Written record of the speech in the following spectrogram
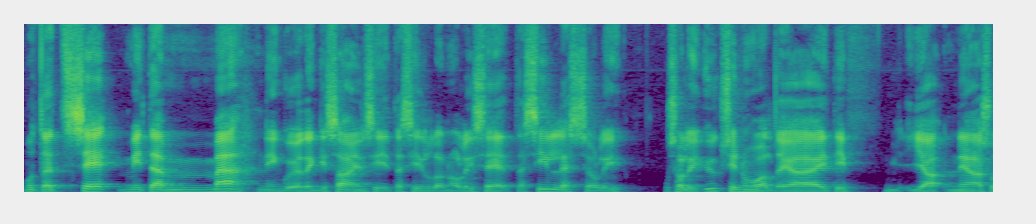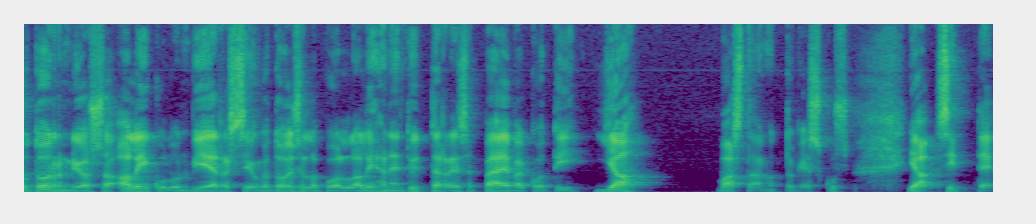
mutta että se, mitä mä niin kuin jotenkin sain siitä silloin, oli se, että sille se oli, se oli yksinhuoltaja äiti, ja ne asu Torniossa alikulun vieressä, jonka toisella puolella oli hänen tyttärensä päiväkoti ja vastaanottokeskus. Ja sitten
